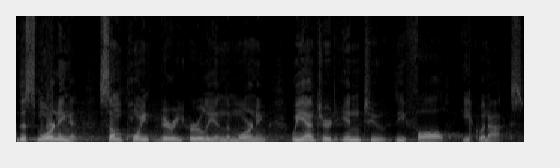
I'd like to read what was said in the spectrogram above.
This morning, at some point very early in the morning, we entered into the fall equinox.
